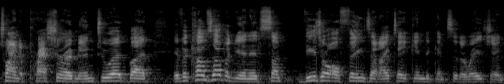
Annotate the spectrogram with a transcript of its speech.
trying to pressure him into it, but if it comes up again, it's some, these are all things that I take into consideration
